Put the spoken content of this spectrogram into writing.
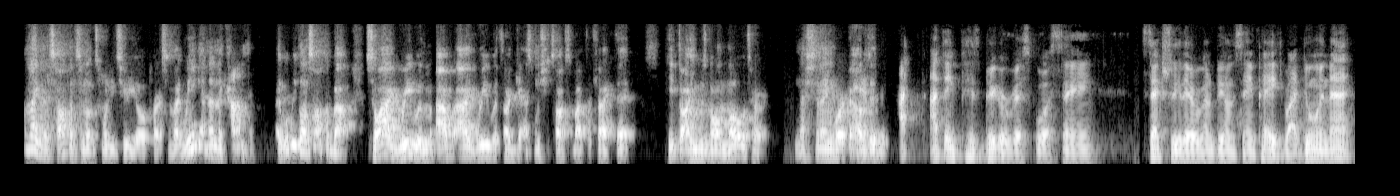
I'm not even talking to no 22 year old person. Like we ain't got nothing in common. Like what we gonna talk about? So I agree with I, I agree with our guest when she talks about the fact that he thought he was gonna mold her. And that shit ain't work out, did it? I, I think his bigger risk was saying sexually they were going to be on the same page. By doing that,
